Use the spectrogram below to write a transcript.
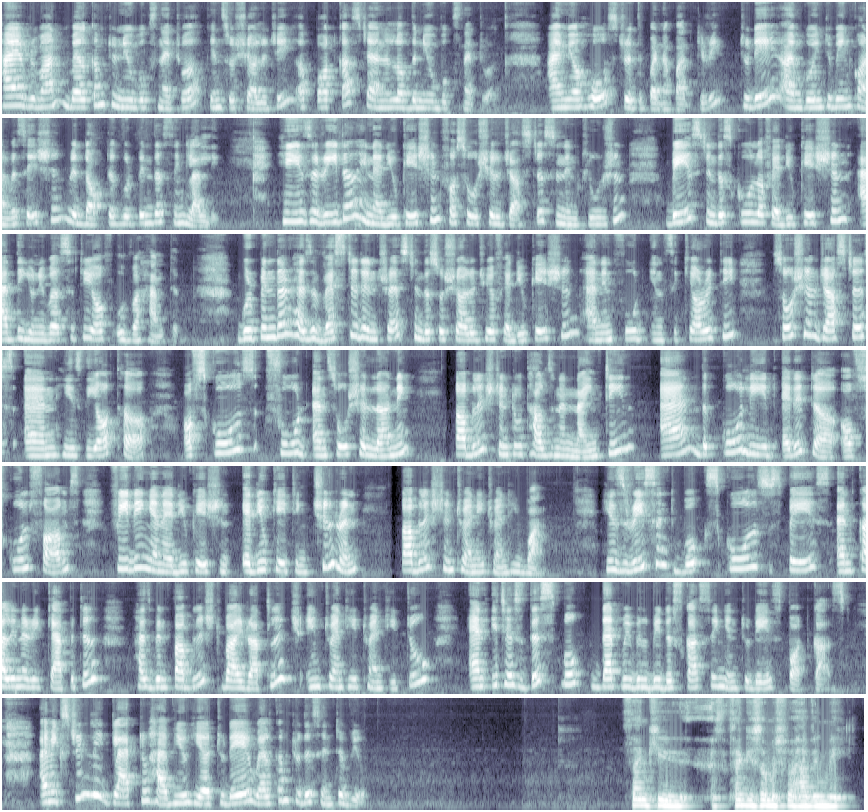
Hi everyone, welcome to New Books Network in Sociology, a podcast channel of the New Books Network. I'm your host Rituparna Patgiri. Today I'm going to be in conversation with Dr. Gurpinder Singh Lalli. He is a reader in education for social justice and inclusion based in the School of Education at the University of Wolverhampton. Gurpinder has a vested interest in the sociology of education and in food insecurity, social justice, and he's the author of Schools, Food and Social Learning, published in 2019 and the co-lead editor of School Farms Feeding and Education Educating Children published in 2021. His recent book, Schools, Space, and Culinary Capital, has been published by Routledge in 2022, and it is this book that we will be discussing in today's podcast. I'm extremely glad to have you here today. Welcome to this interview. Thank you. Thank you so much for having me.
